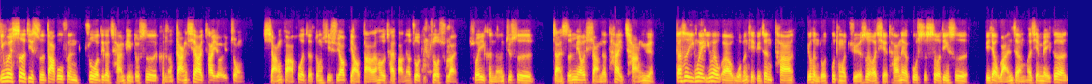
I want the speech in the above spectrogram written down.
因为设计师大部分做这个产品都是可能当下他有一种想法或者东西需要表达，然后才把那个作品做出来，所以可能就是暂时没有想的太长远。但是因为因为呃我们铁皮镇它有很多不同的角色，而且它那个故事设定是比较完整，而且每个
